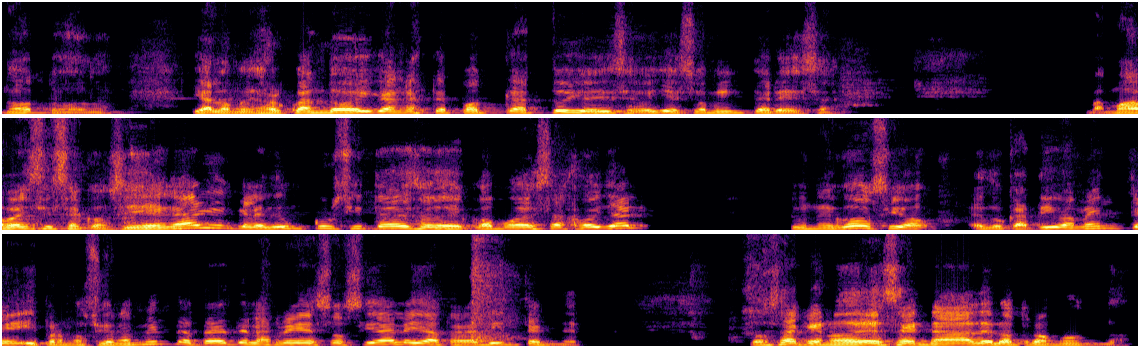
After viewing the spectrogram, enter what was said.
no todo. Y a lo mejor cuando oigan este podcast tuyo, dice, oye, eso me interesa. Vamos a ver si se consiguen alguien que le dé un cursito de eso de cómo desarrollar tu negocio educativamente y promocionalmente a través de las redes sociales y a través de Internet. Cosa que no debe ser nada del otro mundo.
